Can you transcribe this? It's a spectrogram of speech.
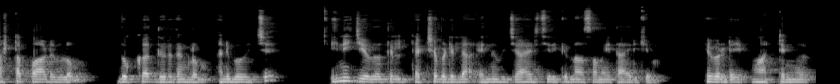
കഷ്ടപ്പാടുകളും ദുഃഖ ദുരിതങ്ങളും അനുഭവിച്ച് ഇനി ജീവിതത്തിൽ രക്ഷപ്പെടില്ല എന്ന് വിചാരിച്ചിരിക്കുന്ന സമയത്തായിരിക്കും ഇവരുടെ മാറ്റങ്ങൾ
